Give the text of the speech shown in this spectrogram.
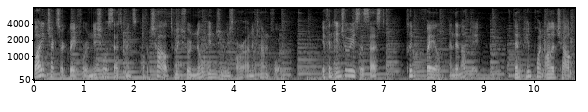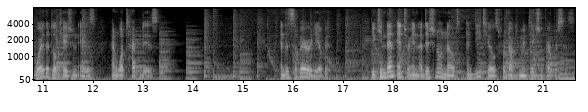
Body checks are great for initial assessments of a child to make sure no injuries are unaccounted for. If an injury is assessed, click Fail and then Update. Then pinpoint on the child where the location is and what type it is, and the severity of it. You can then enter in additional notes and details for documentation purposes.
